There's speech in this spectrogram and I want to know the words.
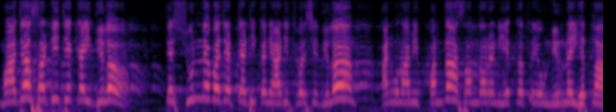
माझ्यासाठी जे काही दिलं ते शून्य बजेट त्या ठिकाणी अडीच वर्षे दिलं आणि म्हणून आम्ही पन्नास आमदारांनी एकत्र येऊन निर्णय घेतला.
